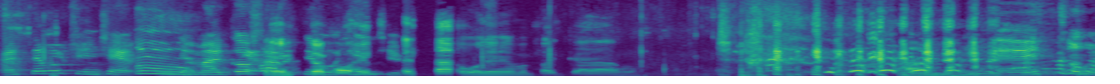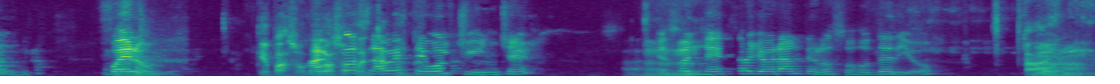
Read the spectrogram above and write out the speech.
Este bochinche, Mm. ya Marco sabe este bochinche. esto. Bueno, ¿Qué pasó? ¿Qué Marco pasó? Cuenta, sabe este bochinche. Eso, esto llora ante los ojos de Dios. Ay,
